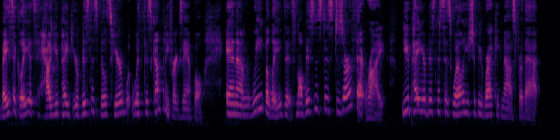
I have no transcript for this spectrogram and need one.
basically it's how you paid your business bills here w- with this company, for example. And um, we believe that small businesses deserve that right. You pay your business as well, you should be recognized for that.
